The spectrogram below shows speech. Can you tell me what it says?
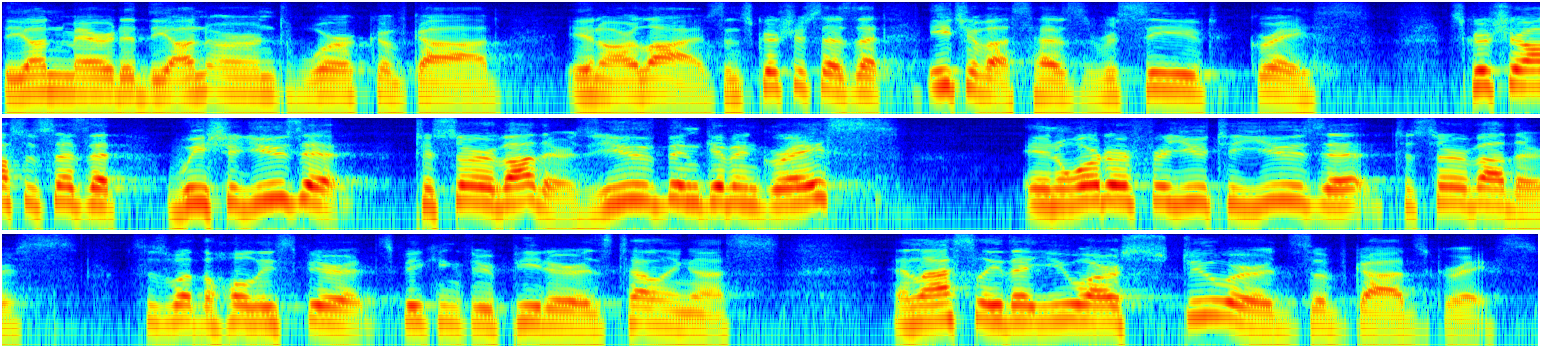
The unmerited, the unearned work of God in our lives. And Scripture says that each of us has received grace. Scripture also says that we should use it to serve others. You've been given grace in order for you to use it to serve others. This is what the Holy Spirit, speaking through Peter, is telling us. And lastly, that you are stewards of God's grace.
